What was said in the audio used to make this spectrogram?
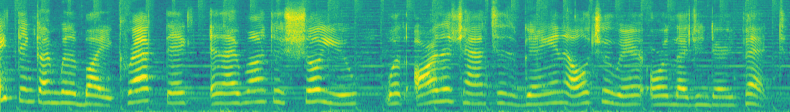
I think I'm gonna buy a cracked egg and I want to show you what are the chances of getting an ultra rare or legendary pet.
